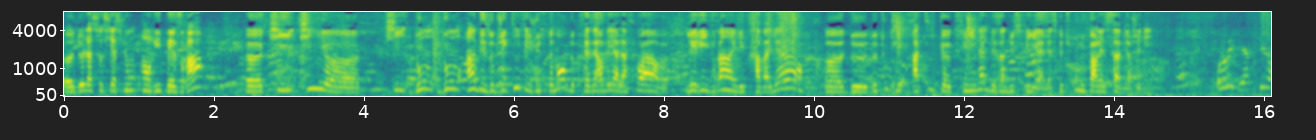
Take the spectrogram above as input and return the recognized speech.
euh, de l'association Henri Pézra, qui, qui dont, un des objectifs est justement de préserver à la fois euh, les riverains et les travailleurs euh, de, toutes les pratiques criminelles des industriels. Est-ce que tu peux nous parler de ça, Virginie? Oui, oui, bien sûr.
